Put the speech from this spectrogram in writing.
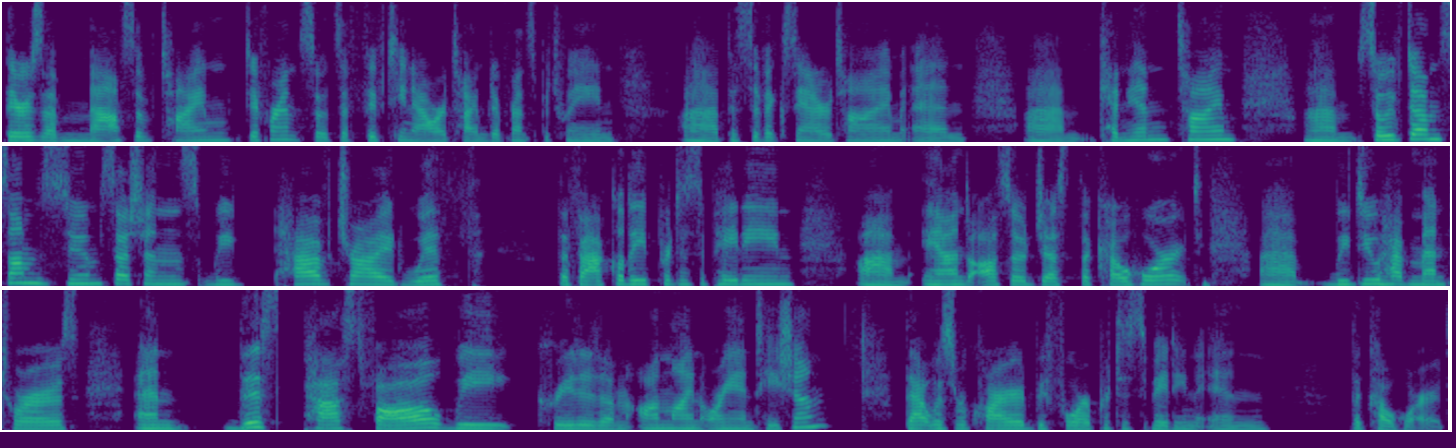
there's a massive time difference. So it's a 15 hour time difference between uh, Pacific Standard Time and um, Kenyan time. Um, so we've done some Zoom sessions. We have tried with the faculty participating um, and also just the cohort. Uh, we do have mentors and this past fall we created an online orientation that was required before participating in the cohort.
